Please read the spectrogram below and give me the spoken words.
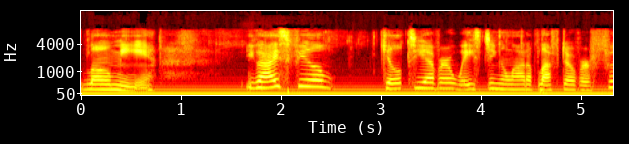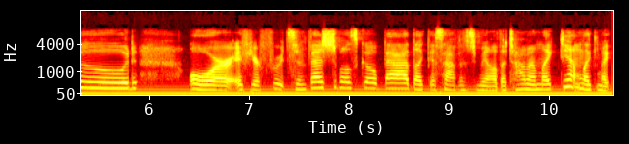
Lomi. You guys feel guilty ever wasting a lot of leftover food? Or if your fruits and vegetables go bad, like this happens to me all the time, I'm like, damn, like my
